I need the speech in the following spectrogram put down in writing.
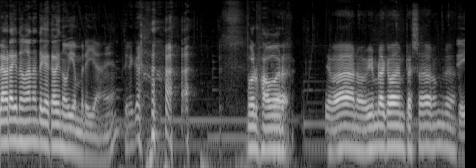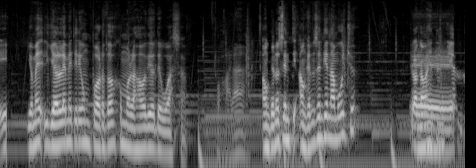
la verdad que tengo ganas de que acabe noviembre ya, ¿eh? Tiene que... Por favor. que va, noviembre acaba de empezar, hombre. Yo, me- yo le metería un por dos como los audios de WhatsApp. Ojalá. Aunque no se, enti- aunque no se entienda mucho, lo acabas Eh, entendiendo.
